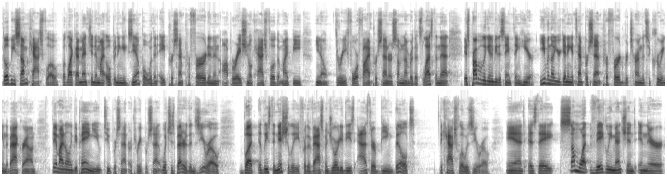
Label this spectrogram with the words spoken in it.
there'll be some cash flow. But like I mentioned in my opening example, with an 8% preferred and an operational cash flow that might be, you know, three, four, five percent or some number that's less than that, it's probably going to be the same thing here. Even though you're getting a 10% preferred return that's accruing in the background, they might only be paying you 2% or 3%, which is better than zero. But at least initially, for the vast majority of these, as they're being built, the cash flow is zero. And as they somewhat vaguely mentioned in their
